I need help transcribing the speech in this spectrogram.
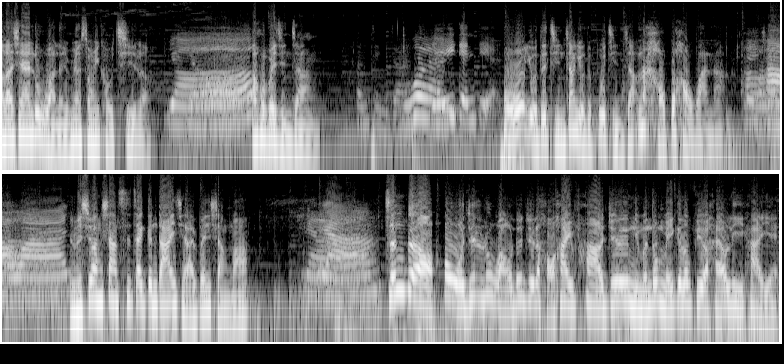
好了，现在录完了，有没有松一口气了？有。啊，会不会紧张？很紧张。不会，有一点点。哦，有的紧张，有的不紧张。那好不好玩啊？非常好玩。你们希望下次再跟大家一起来分享吗？想。真的哦哦，我觉得录完我都觉得好害怕，我觉得你们都每一个都比我还要厉害耶。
